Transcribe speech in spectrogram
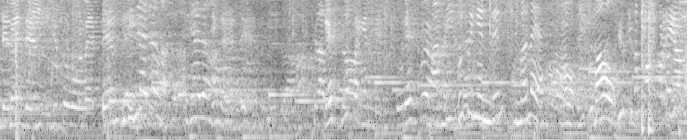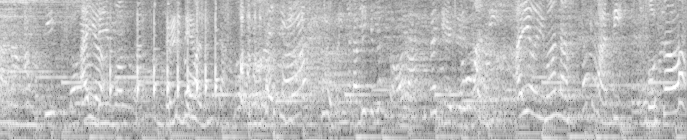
dance dance gitu. Sini ada nggak? Sini ada nggak? Guys, gue pengen dance. Guys, mandi. Gue pengen dance gimana ya? Mau. Mau. Kita cover yang apa sih? Ayo. Di monster. Tapi gue nggak bisa. Pengen. Tapi kita kita diajarin mandi. Ayo di mana? Mandi. Gak usah lah.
